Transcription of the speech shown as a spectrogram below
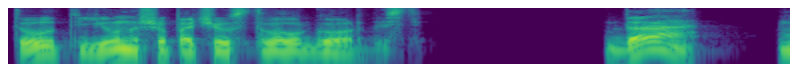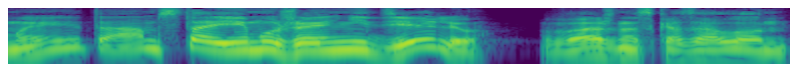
Тут юноша почувствовал гордость. «Да, мы там стоим уже неделю», — важно сказал он.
